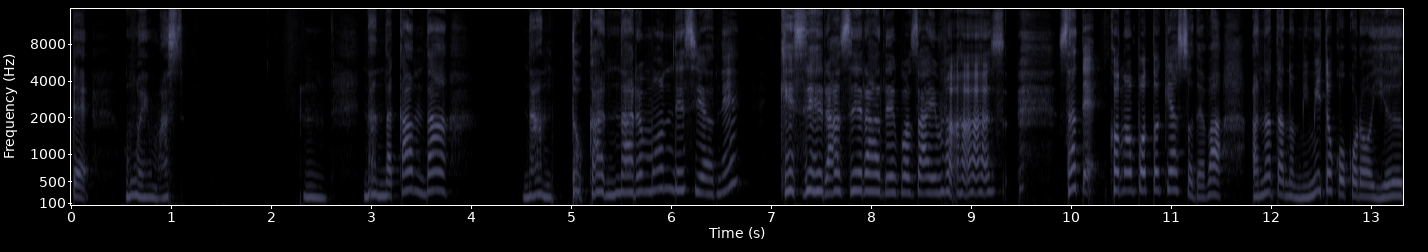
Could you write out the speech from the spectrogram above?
て思います。うん、なんだかんだなんとかなるもんですよね。ケセラセラでございます。さて、このポッドキャストでは、あなたの耳と心をゆっ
